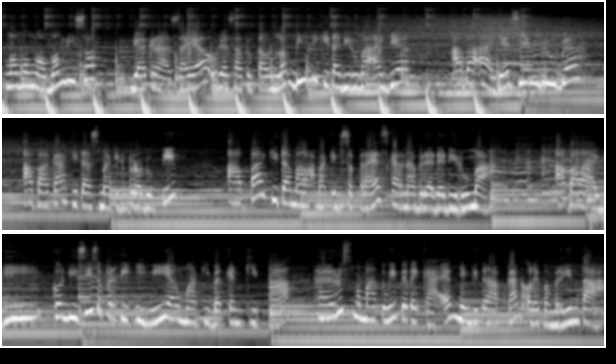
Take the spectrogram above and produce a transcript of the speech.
Ngomong-ngomong nih sob, gak kerasa ya udah satu tahun lebih nih kita di rumah aja. Apa aja sih yang berubah? Apakah kita semakin produktif? Apa kita malah makin stres karena berada di rumah? Apalagi kondisi seperti ini yang mengakibatkan kita harus mematuhi PPKM yang diterapkan oleh pemerintah.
